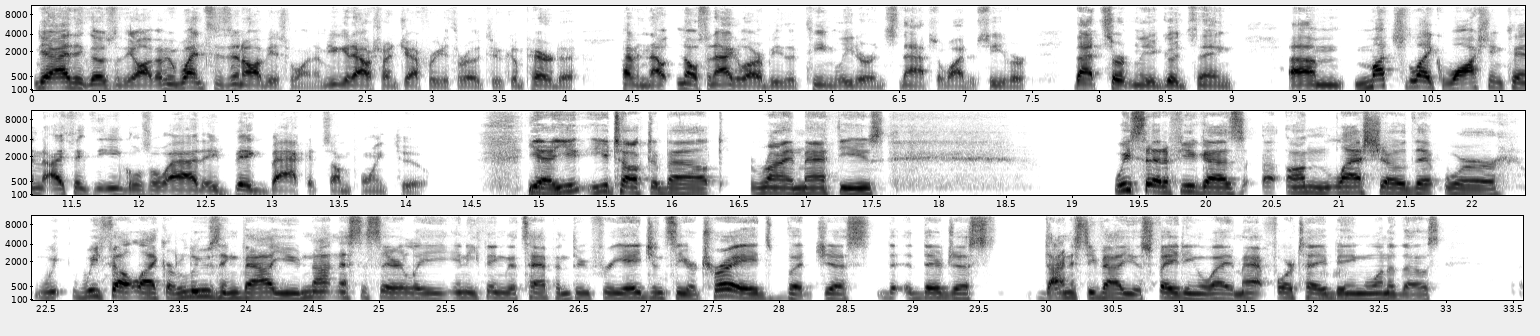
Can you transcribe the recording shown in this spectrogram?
Yeah, I think those are the obvious. I mean, Wentz is an obvious one. I mean, you get Alshon Jeffery to throw to compared to having Nelson Agholor be the team leader in snaps at wide receiver. That's certainly a good thing. Um, much like Washington, I think the Eagles will add a big back at some point too. Yeah, you you talked about Ryan Mathews we said a few guys uh, on last show that were we, we felt like are losing value not necessarily anything that's happened through free agency or trades but just they're just dynasty value is fading away. Matt forte being one of those.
